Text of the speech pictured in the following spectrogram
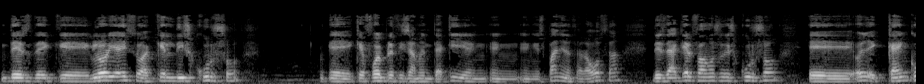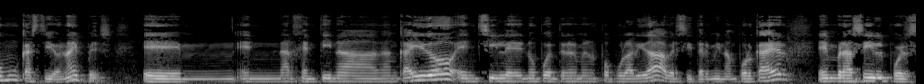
desde que Gloria hizo aquel discurso eh, que fue precisamente aquí en, en, España, en Zaragoza, desde aquel famoso discurso, eh, oye, caen como un castillo de naipes. Eh, en Argentina han caído, en Chile no pueden tener menos popularidad, a ver si terminan por caer. En Brasil, pues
